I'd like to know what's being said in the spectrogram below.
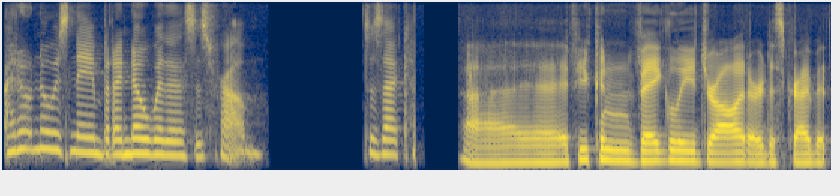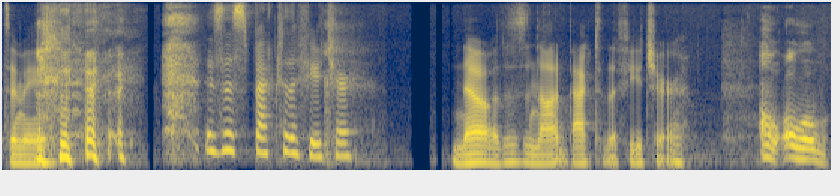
I don't know his name, but I know where this is from. Does that count? Uh, if you can vaguely draw it or describe it to me. Is this Back to the Future? no, this is not Back to the Future. Oh, oh, oh.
